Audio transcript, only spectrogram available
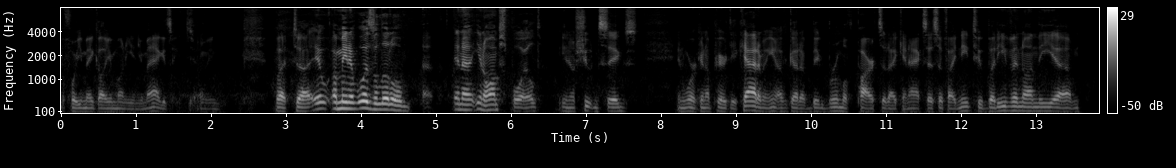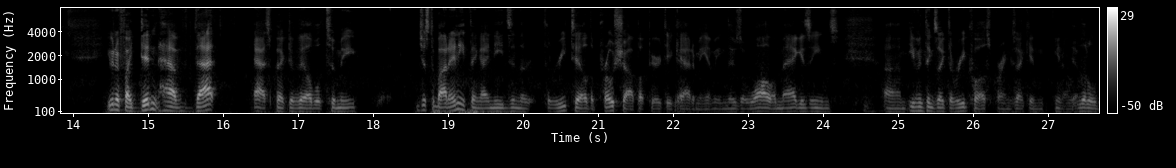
before you make all your money in your magazines. I mean, but uh, it, I mean it was a little, uh, and uh, you know I'm spoiled. You know, shooting SIGs and working up here at the academy, I've got a big room of parts that I can access if I need to. But even on the um, even if I didn't have that aspect available to me, just about anything I need's in the, the retail, the pro shop up here at the academy. I mean, there's a wall of magazines, um, even things like the recoil springs. I can, you know, little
